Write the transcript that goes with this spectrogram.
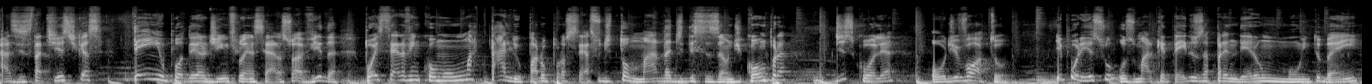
As estatísticas têm o poder de influenciar a sua vida, pois servem como um atalho para o processo de tomada de decisão de compra, de escolha ou de voto. E por isso, os marqueteiros aprenderam muito bem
